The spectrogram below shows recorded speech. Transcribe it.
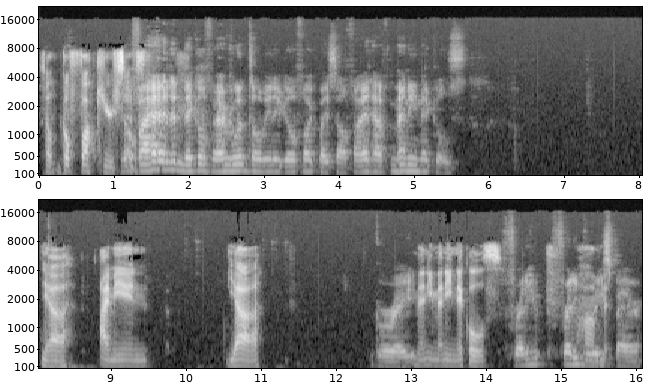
So go fuck yourself. If I had a nickel for everyone told me to go fuck myself, I'd have many nickels. Yeah. I mean, yeah. Great. Many, many nickels. Freddy Freddy Um, Greasebear.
